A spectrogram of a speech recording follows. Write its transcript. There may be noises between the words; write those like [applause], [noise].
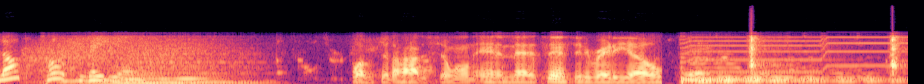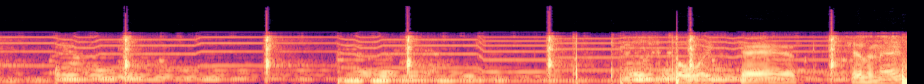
Blog Talk Radio. Welcome to the hottest show on the internet, Sin City Radio. This boy Cass, chilling as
